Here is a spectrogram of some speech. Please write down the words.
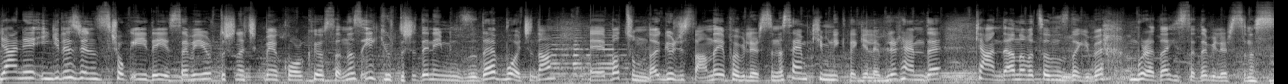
Yani İngilizceniz çok iyi değilse ve yurt dışına çıkmaya korkuyorsanız ilk yurt dışı deneyiminizi de bu açıdan e, Batum'da, Gürcistan'da yapabilirsiniz. Hem kimlikle gelebilir hem de kendi ana vatanınızda gibi burada hissedebilirsiniz.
